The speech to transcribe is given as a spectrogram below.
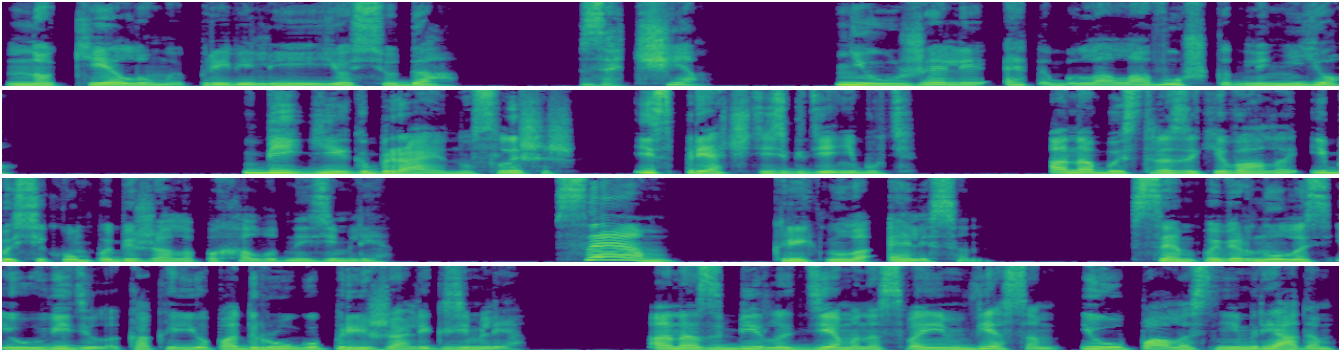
Но келумы привели ее сюда. Зачем? Неужели это была ловушка для нее? «Беги к Брайану, слышишь? И спрячьтесь где-нибудь». Она быстро закивала и босиком побежала по холодной земле. «Сэм!» — крикнула Эллисон. Сэм повернулась и увидела, как ее подругу прижали к земле. Она сбила демона своим весом и упала с ним рядом,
